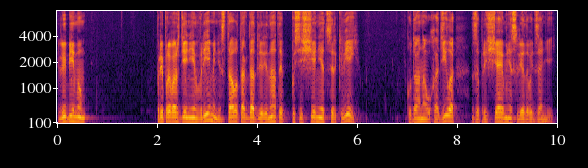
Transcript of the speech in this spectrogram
Любимым Препровождением времени стало тогда для Ренаты посещение церквей, куда она уходила, запрещая мне следовать за ней.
